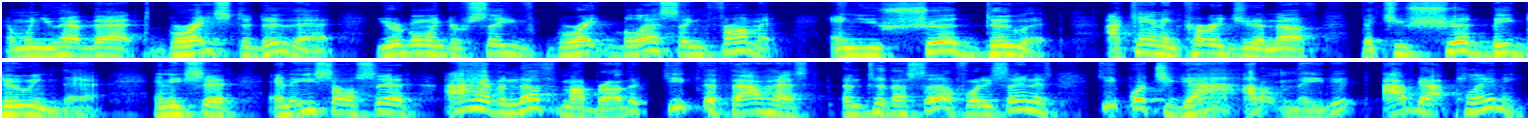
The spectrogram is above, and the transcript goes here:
and when you have that grace to do that, you're going to receive great blessing from it. And you should do it. I can't encourage you enough that you should be doing that. And he said, and Esau said, I have enough, my brother. Keep that thou hast unto thyself. What he's saying is, keep what you got. I don't need it. I've got plenty.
